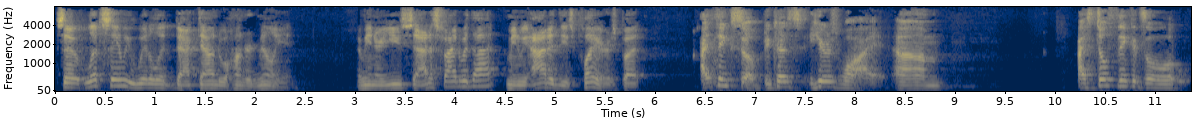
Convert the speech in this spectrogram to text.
So let's say we whittle it back down to 100 million. I mean, are you satisfied with that? I mean, we added these players, but I think so because here's why. Um, I still think it's a little,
